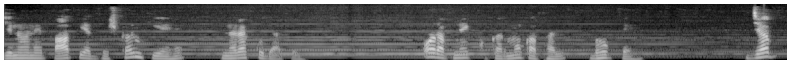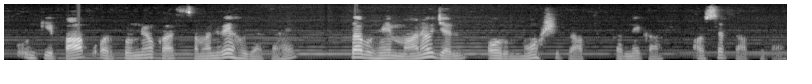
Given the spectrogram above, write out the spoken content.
जिन्होंने पाप या दुष्कर्म किए हैं, नरक को जाते हैं और अपने कुकर्मों का फल भोगते हैं। जब उनके पाप और पुण्यों का समन्वय हो जाता है, तब उन्हें मानव जन्म और मोक्ष प्राप्त करने का अवसर प्राप्त होता है।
